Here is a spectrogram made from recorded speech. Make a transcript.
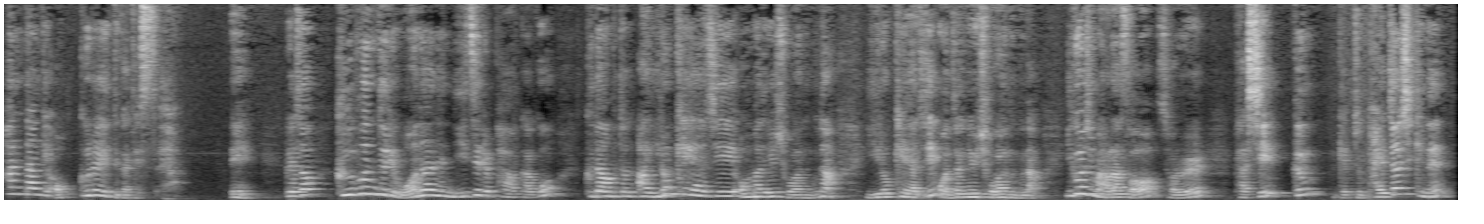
한 단계 업그레이드가 됐어요. 네. 그래서 그분들이 원하는 needs를 파악하고, 그 다음부터는 아 이렇게 해야지 엄마들이 좋아하는구나 이렇게 해야지 원장님이 좋아하는구나 이걸 좀 알아서 저를 다시금 이렇게 좀 발전시키는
